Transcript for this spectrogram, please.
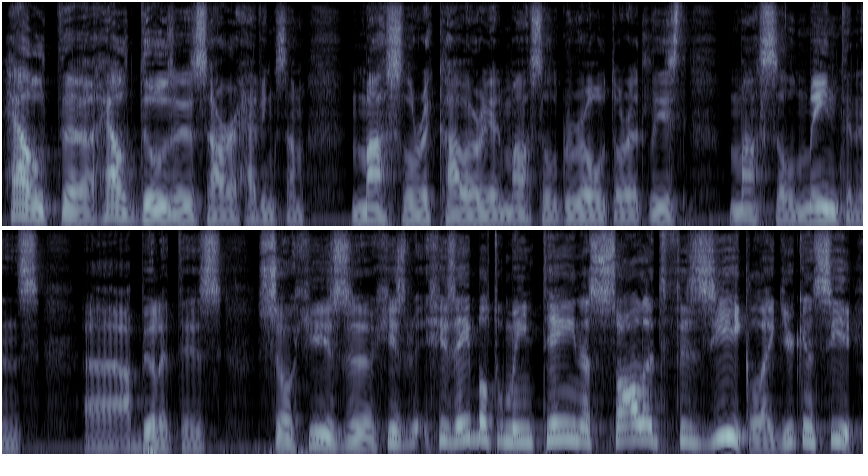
health, uh, health doses are having some muscle recovery and muscle growth or at least muscle maintenance uh, abilities. So he's uh, he's he's able to maintain a solid physique. Like you can see,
